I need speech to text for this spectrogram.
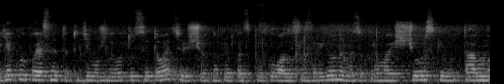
Як ви поясните тоді, можливо, ту ситуацію, що, наприклад, спілкувалися з районами, зокрема з Щорським, там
